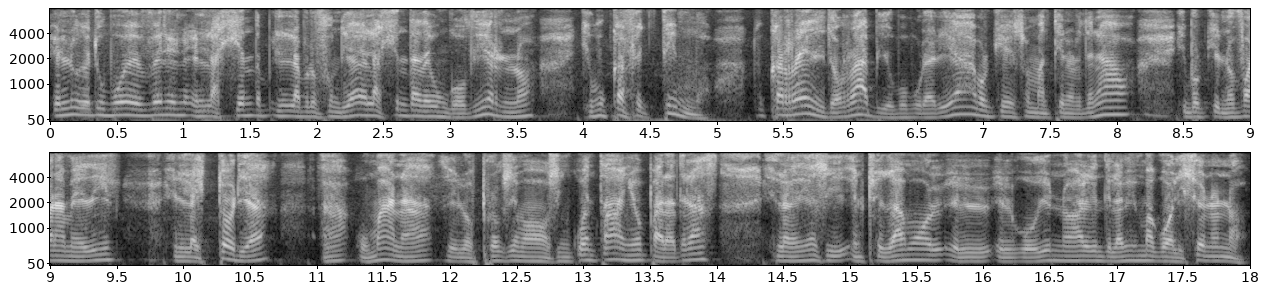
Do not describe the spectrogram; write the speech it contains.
Es lo que tú puedes ver en, la agenda, en la profundidad de la agenda de un gobierno que busca efectismo, busca rédito rápido, popularidad, porque eso mantiene ordenado y porque nos van a medir en la historia humana de los próximos 50 años para atrás, en la medida si entregamos el, gobierno a alguien de la misma coalición o no.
